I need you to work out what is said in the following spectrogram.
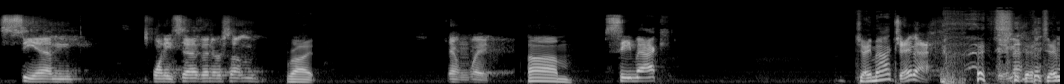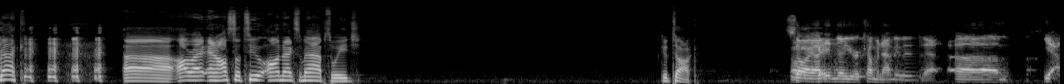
CM 27 or something? right. Can't wait. C-Mac. J Mac? J Mac. J Mac? uh, all right. And also, too, onX Maps, Weege. Good talk. Sorry, I didn't know you were coming at me with that. Um, yeah,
